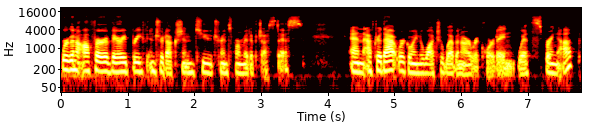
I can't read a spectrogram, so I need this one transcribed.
we're going to offer a very brief introduction to transformative justice. And after that, we're going to watch a webinar recording with Spring Up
